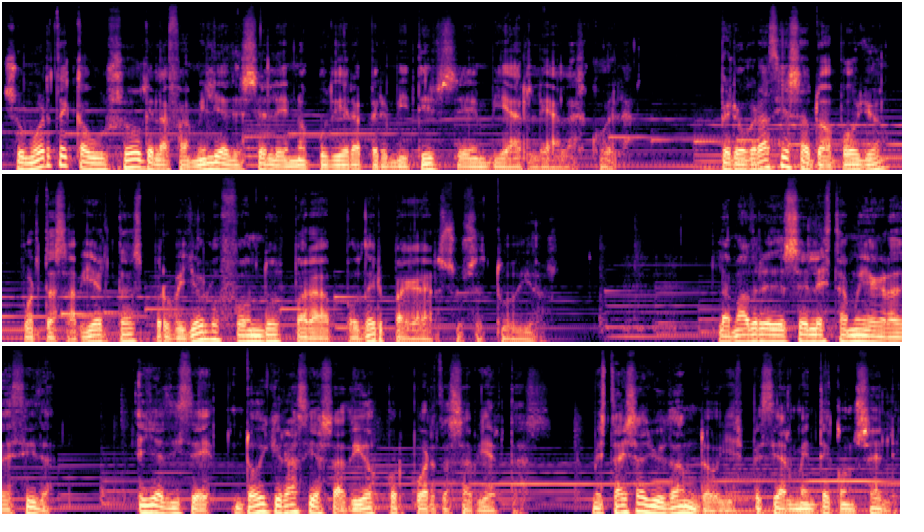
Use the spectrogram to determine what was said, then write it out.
su muerte causó que la familia de Sele no pudiera permitirse enviarle a la escuela. Pero gracias a tu apoyo, Puertas Abiertas proveyó los fondos para poder pagar sus estudios. La madre de Sele está muy agradecida. Ella dice, doy gracias a Dios por Puertas Abiertas. Me estáis ayudando y especialmente con Sele.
